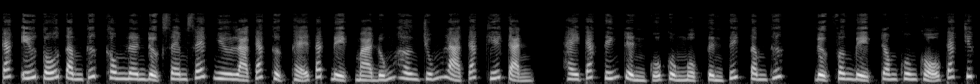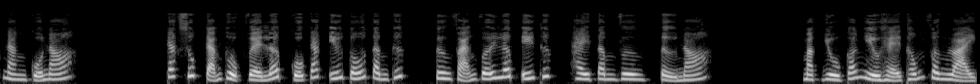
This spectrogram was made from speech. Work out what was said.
Các yếu tố tâm thức không nên được xem xét như là các thực thể tách biệt mà đúng hơn chúng là các khía cạnh, hay các tiến trình của cùng một tình tiết tâm thức, được phân biệt trong khuôn khổ các chức năng của nó. Các xúc cảm thuộc về lớp của các yếu tố tâm thức, tương phản với lớp ý thức hay tâm vương, tự nó. Mặc dù có nhiều hệ thống phân loại,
